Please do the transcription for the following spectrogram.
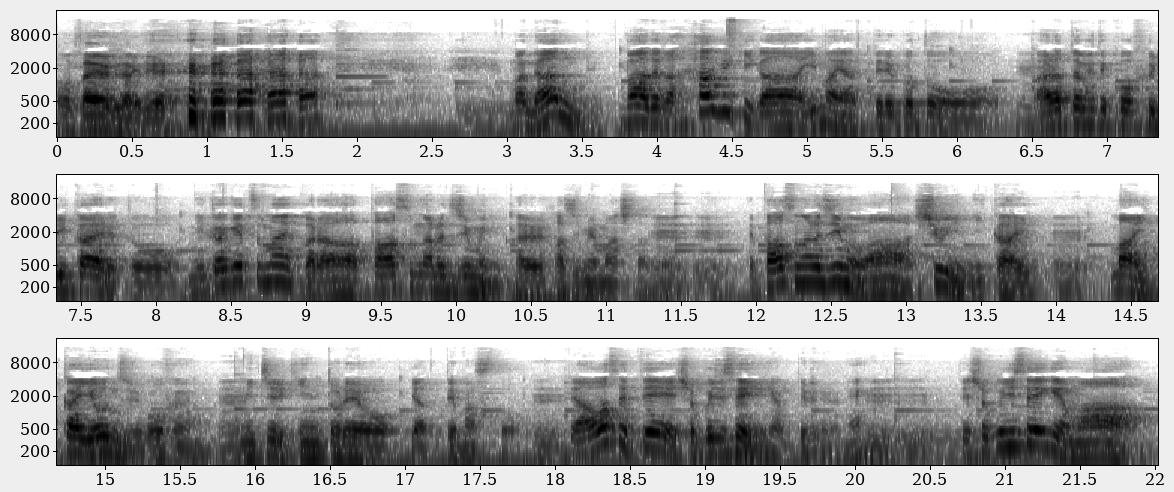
お便りだけ。まあなんでまあだから歯茎が今やってることをうん。改めてこう振り返ると、2ヶ月前からパーソナルジムに通い始めましたと、うんうん。でパーソナルジムは週に2回。まあ1回45分、うん。みっちり筋トレをやってますと、うん。で合わせて食事制限やってるのよね、うんうん。で食事制限は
